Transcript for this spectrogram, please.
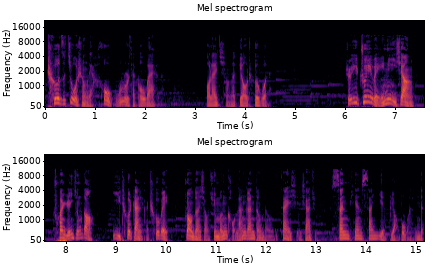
车子就剩俩后轱辘在沟外了。后来请了吊车过来。至于追尾、逆向、穿人行道、一车占俩车位、撞断小区门口栏杆等等，再写下去三天三夜表不完的。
